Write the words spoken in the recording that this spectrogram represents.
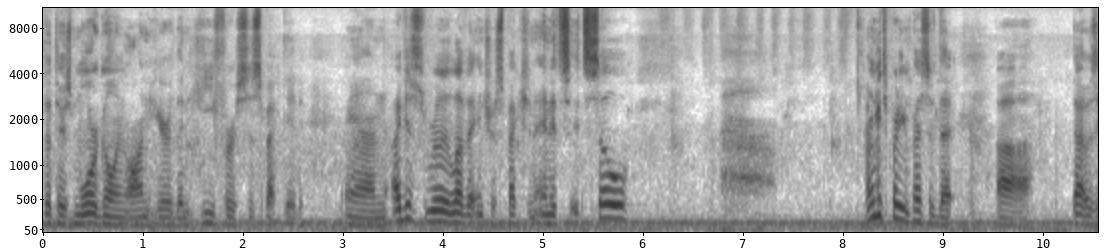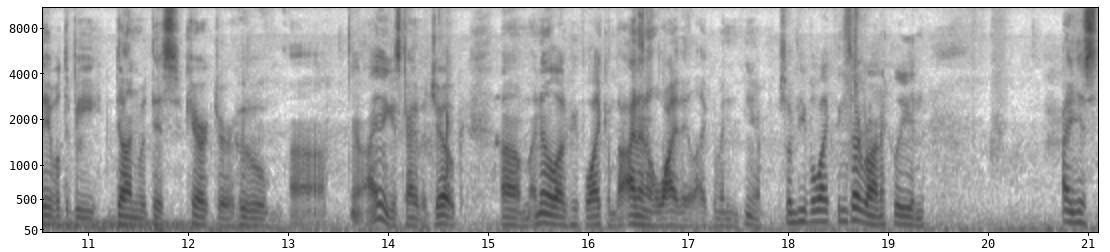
that there's more going on here than he first suspected. And I just really love that introspection. And it's it's so I think it's pretty impressive that uh, that was able to be done with this character who uh, you know, I think is kind of a joke. Um, I know a lot of people like him, but I don't know why they like him. And you know, some people like things ironically, and I just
